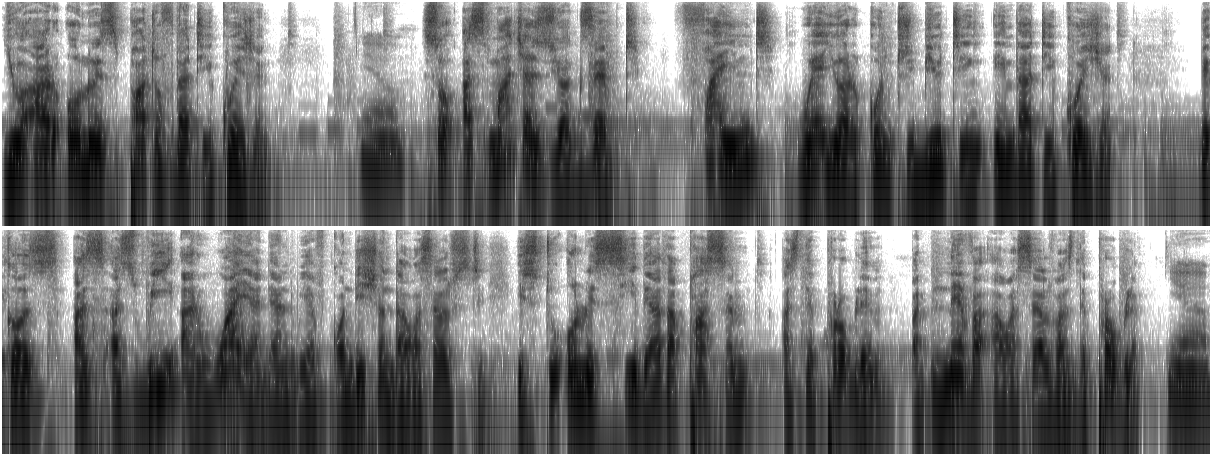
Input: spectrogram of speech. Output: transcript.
you are always part of that equation. Yeah. So, as much as you accept, find where you are contributing in that equation. Because as, as we are wired and we have conditioned ourselves to, is to always see the other person as the problem, but never ourselves as the problem. Yeah.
